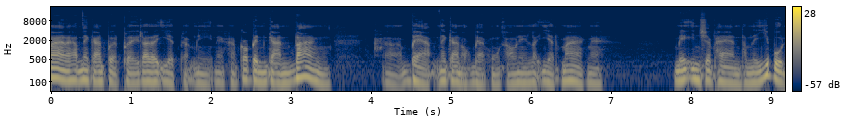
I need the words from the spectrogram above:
มาก ๆ นะครับ ในการเปิดเผยรายละเอียดแบบนี้นะครับ ก็เป็นการร่างแบบในการออกแบบของเขาเนี่ยละเอียดมากนะ Made in Japan ทำในญี่ปุ่น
